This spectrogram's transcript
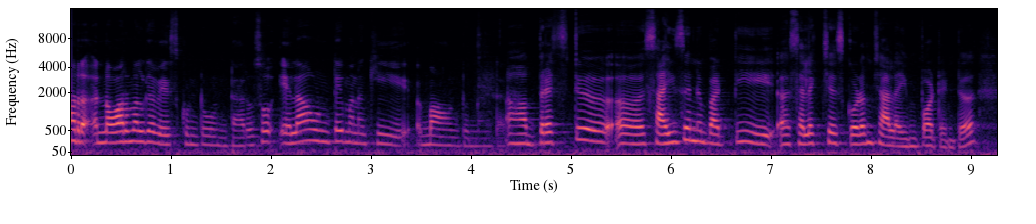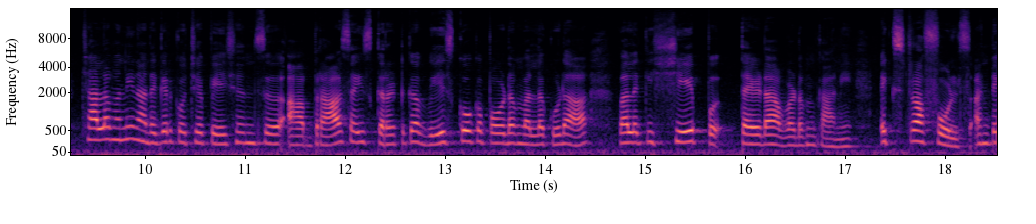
ఆర్ నార్మల్గా వేసుకుంటూ ఉంటారు. సో ఎలా ఉంటే మనకి బాగుంటుందంట బ్రెస్ట్ సైజుని బట్టి సెలెక్ట్ చేసుకోవడం చాలా ఇంపార్టెంట్ చాలామంది నా దగ్గరకు వచ్చే పేషెంట్స్ ఆ బ్రా సైజ్ కరెక్ట్గా వేసుకోకపోవడం వల్ల కూడా వాళ్ళకి షేప్ తేడా అవ్వడం కానీ ఎక్స్ట్రా ఫోల్డ్స్ అంటే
